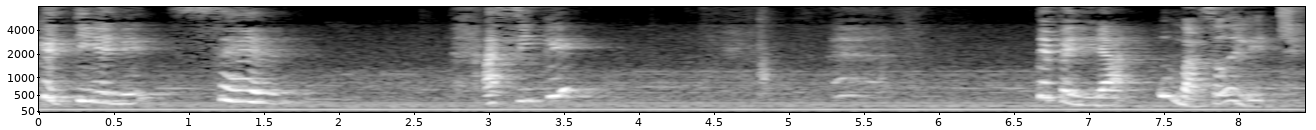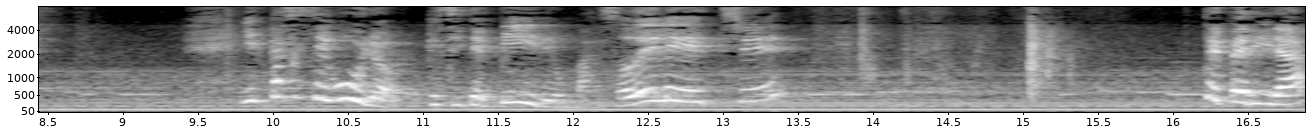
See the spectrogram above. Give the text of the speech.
que tiene sed. Así que te pedirá un vaso de leche. Y es casi seguro que si te pide un vaso de leche, te pedirá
